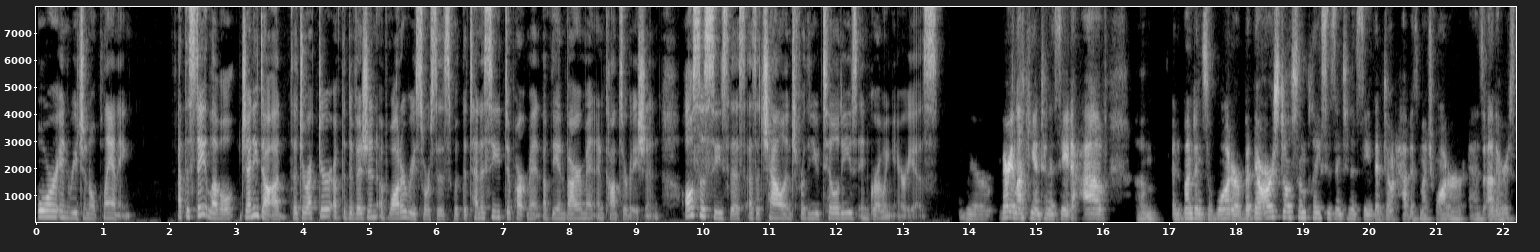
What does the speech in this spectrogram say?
or in regional planning. At the state level, Jenny Dodd, the director of the Division of Water Resources with the Tennessee Department of the Environment and Conservation, also sees this as a challenge for the utilities in growing areas. We're very lucky in Tennessee to have um, an abundance of water, but there are still some places in Tennessee that don't have as much water as others.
